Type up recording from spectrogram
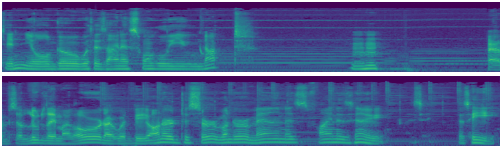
Din, you'll go with His Highness, won't you not? Mm-hmm. Absolutely, my lord. I would be honored to serve under a man as fine as he. As he.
